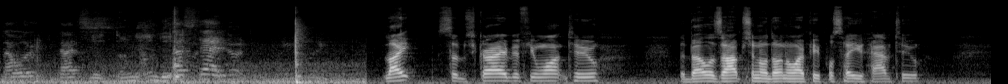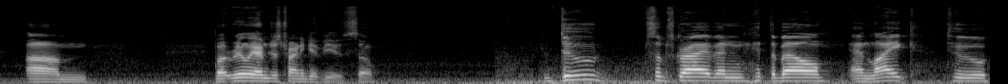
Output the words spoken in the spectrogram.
to. That's that's ten. Like, subscribe if you want to. The bell is optional. Don't know why people say you have to. Um, but really, I'm just trying to get views. So, Dude, subscribe and hit the bell and like to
